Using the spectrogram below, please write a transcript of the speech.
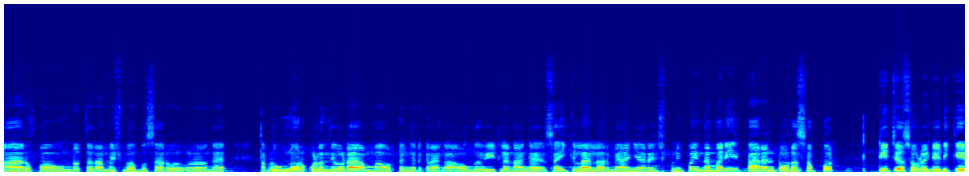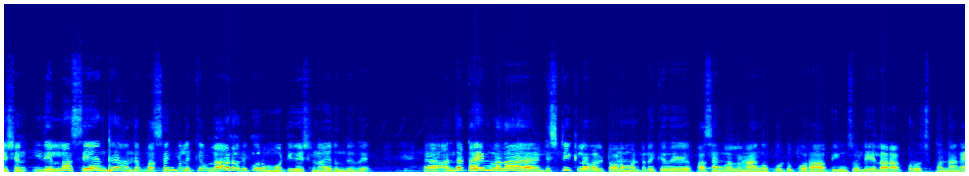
நான் இருப்போம். இன்னொருத்தர் ரமேஷ் பாபு சார் வருவாங்க. அப்புறம் இன்னொரு குழந்தையோட அம்மா ஒருத்தங்க இருக்கிறாங்க. அவங்க வீட்டில் நாங்கள் சைக்கிளாக எல்லாருமே அங்கே அரேஞ்ச் பண்ணிப்போம். இந்த மாதிரி பேரண்ட்டோட சப்போர்ட் டீச்சர்ஸோட டெடிகேஷன் இதெல்லாம் சேர்ந்து அந்த பசங்களுக்கு விளாடுறதுக்கு ஒரு மோட்டிவேஷனாக இருந்தது. அந்த டைமில் தான் டிஸ்ட்ரிக்ட் லெவல் டோர்னமெண்ட் இருக்குது. பசங்களெல்லாம் நாங்கள் கூட்டு போகிறோம் அப்படின்னு சொல்லி எல்லாரும் அப்ரோச் பண்ணாங்க.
